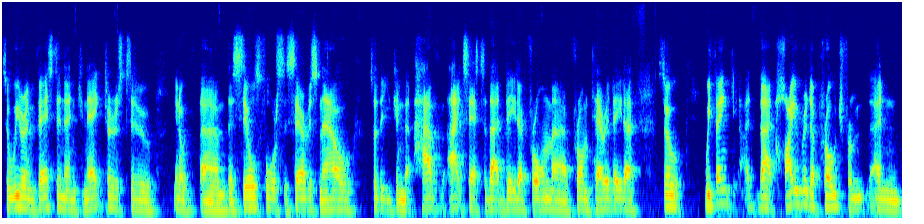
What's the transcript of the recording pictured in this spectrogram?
So we are investing in connectors to, you know, um, the Salesforce, the ServiceNow, so that you can have access to that data from uh, from Teradata. So we think that hybrid approach from and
